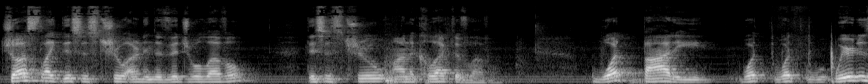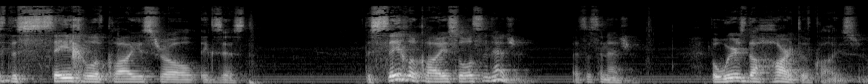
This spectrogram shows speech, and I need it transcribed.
Just like this is true on an individual level, this is true on a collective level. What body, what what where does the seichel of Klal Yisrael exist? The seichel of Klal Yisrael is Sanhedrin. That's the Sanhedrin. But where's the heart of Klal Yisrael?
